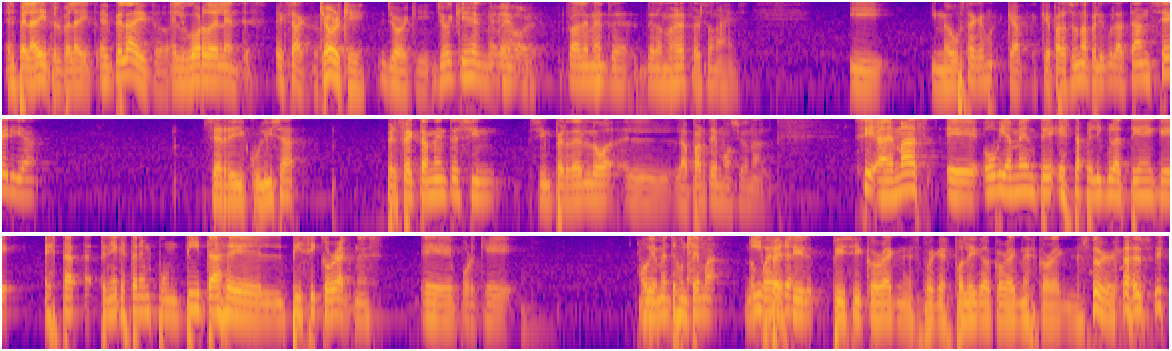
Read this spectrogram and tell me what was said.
El peladito, el peladito. El, El peladito. gordo de lentes. Exacto. Yorkie. Yorkie. Yorkie es el, el- mejor. probablemente de los mejores personajes. Y, y me gusta que, que, que para hacer una película tan seria se ridiculiza perfectamente sin, sin perder lo- el- la parte emocional. Sí, además, eh, obviamente, esta película tiene que estar, tenía que estar en puntitas del PC correctness. eh, porque obviamente es un tema. No hiper- puedes decir PC correctness porque es political correctness correctness. Lo que acabas de decir.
